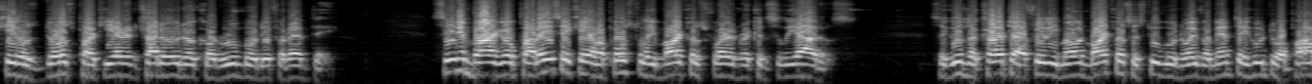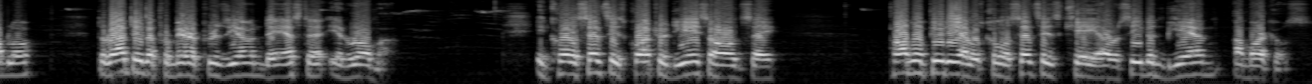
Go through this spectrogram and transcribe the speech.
que los dos partieron cada uno con rumbo diferente. Sin embargo, parece que el apóstol y Marcos fueron reconciliados. Según la carta a Filimón, Marcos estuvo nuevamente junto a Pablo durante la primera prisión de esta en Roma. En Colosenses 4, 10 a 11, Pablo pide a los colosenses que reciban bien a Marcos.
